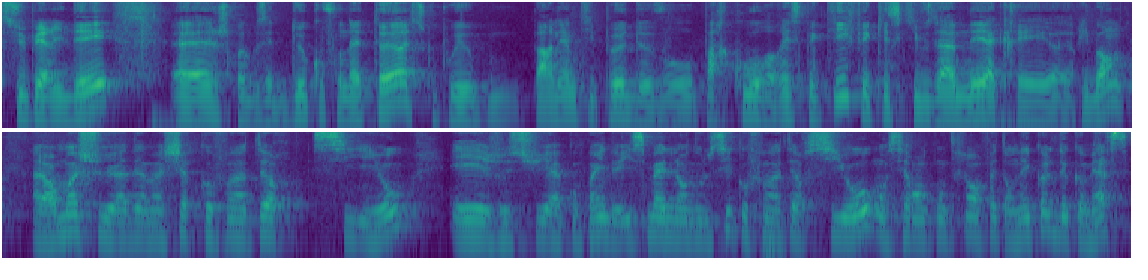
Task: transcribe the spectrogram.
Super idée. Euh, je crois que vous êtes deux cofondateurs. Est-ce que vous pouvez parler un petit peu de vos parcours respectifs et qu'est-ce qui vous a amené à créer euh, Alors moi, je suis Adam Achir, cofondateur CEO et je suis accompagné de Ismaël Landoulsi, cofondateur CEO. On s'est rencontrés en fait en école de commerce.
